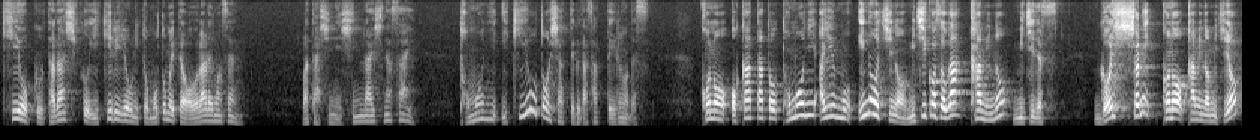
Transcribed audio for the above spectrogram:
清く正しく生きるようにと求めてはおられません。私に信頼しなさい。共に生きようとおっしゃってくださっているのです。このお方と共に歩む命の道こそが神の道です。ご一緒にこの神の道を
